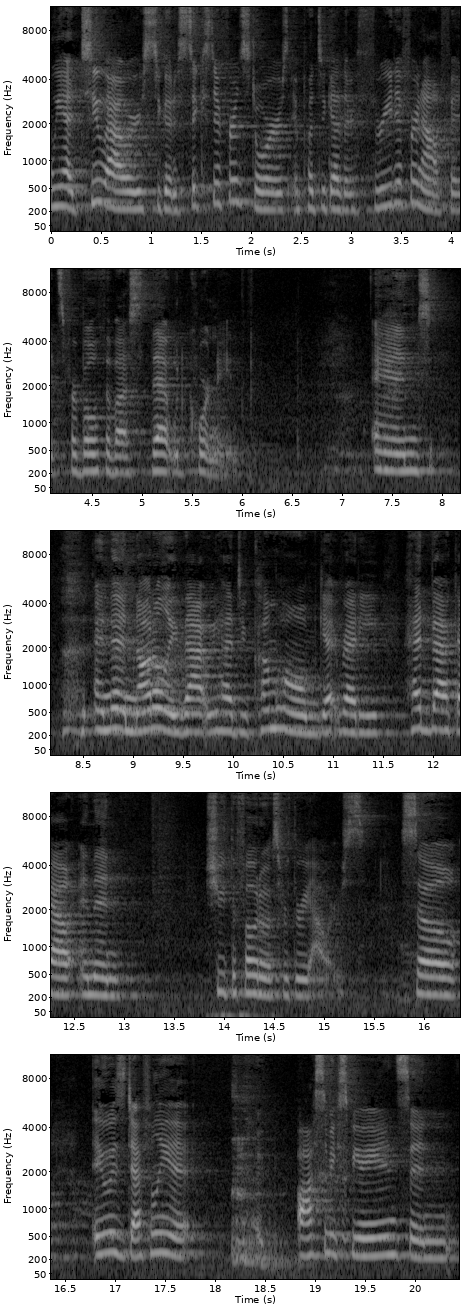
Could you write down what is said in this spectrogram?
We had two hours to go to six different stores and put together three different outfits for both of us that would coordinate. And and then not only that, we had to come home, get ready, head back out, and then shoot the photos for three hours. So it was definitely a, a awesome experience, and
